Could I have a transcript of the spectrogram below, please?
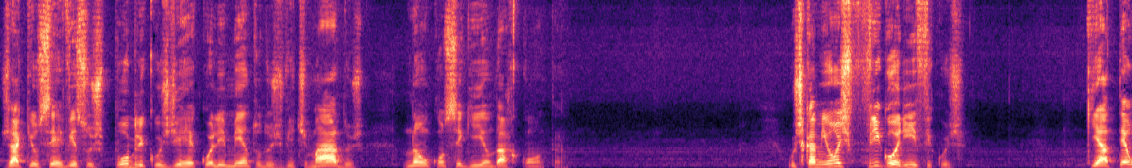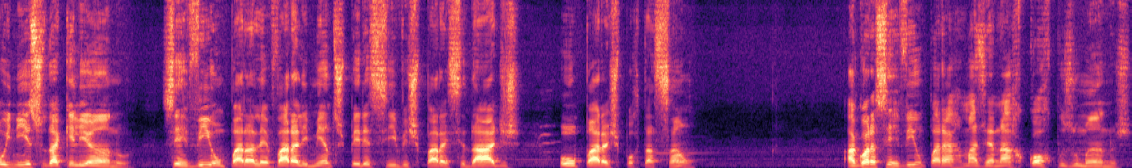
já que os serviços públicos de recolhimento dos vitimados não conseguiam dar conta. Os caminhões frigoríficos, que até o início daquele ano serviam para levar alimentos perecíveis para as cidades ou para exportação, agora serviam para armazenar corpos humanos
